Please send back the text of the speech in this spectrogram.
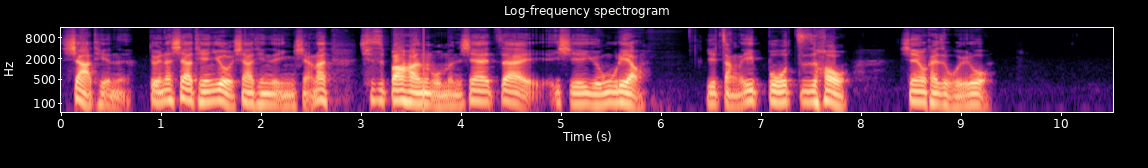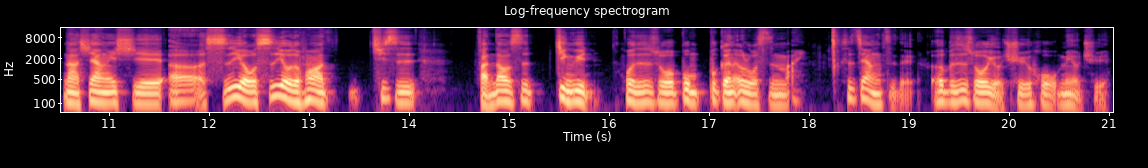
夏天了，对，那夏天又有夏天的影响。那其实包含我们现在在一些原物料也涨了一波之后，现在又开始回落。那像一些呃石油，石油的话，其实反倒是禁运，或者是说不不跟俄罗斯买，是这样子的，而不是说有缺货没有缺，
